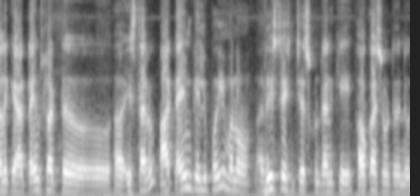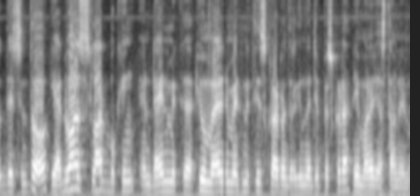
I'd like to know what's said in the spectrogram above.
మనకి ఆ టైం స్లాట్ ఇస్తారు. ఆ టైం కి వెళ్ళిపోయి మనం రిజిస్ట్రేషన్ చేసుకోవడానికి అవకాశం ఉంటుందనే ఉద్దేశంతో ఈ advance slot booking and dynamic queue మేనేజ్మెంట్ని తీసుకురావడం జరిగిందని చెప్పేసి కూడా నేను మనం చేస్తాను నేను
